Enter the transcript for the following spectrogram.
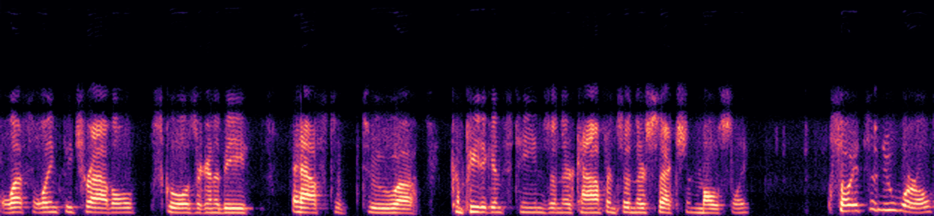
less lengthy travel. Schools are going to be asked to to uh, compete against teams in their conference and their section mostly. So it's a new world.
